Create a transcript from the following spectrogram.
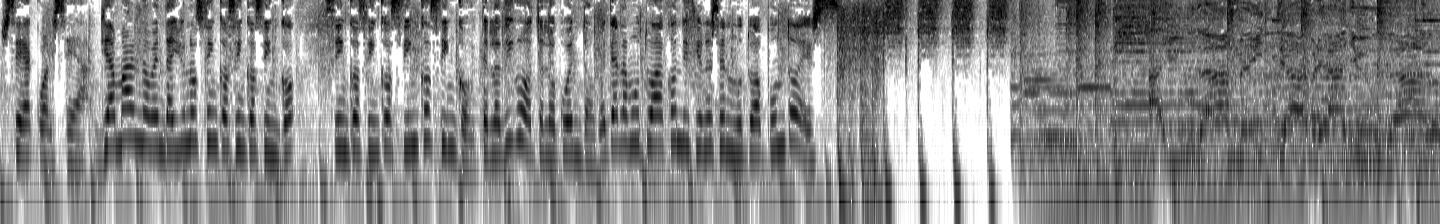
sea cual sea. Llama al 91 555 5555. Te lo digo o te lo cuento. Vete a la mutua, condiciones en mutua.es. Ayúdame y te habré ayudado.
